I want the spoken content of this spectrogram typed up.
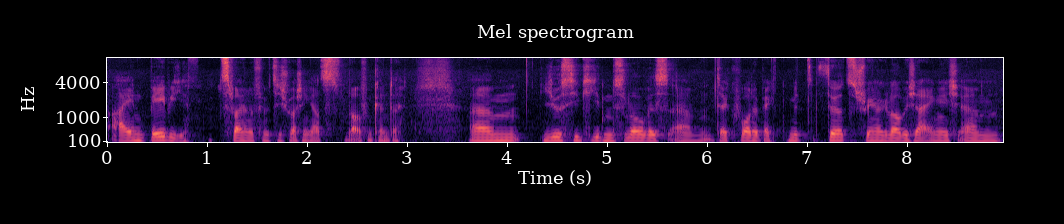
ein Baby 250 Rushing Yards laufen könnte. Ähm, UC Keaton Slovis, ähm, der Quarterback mit Third Stringer, glaube ich, eigentlich ähm,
